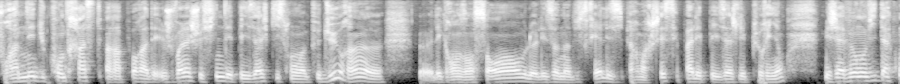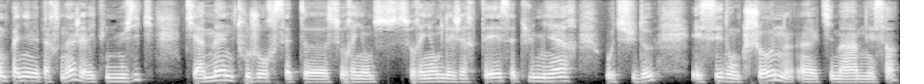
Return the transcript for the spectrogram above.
pour amener du contraste par rapport à des. Je voilà, je filme des paysages qui sont un peu durs, hein, euh, les grands ensembles, les zones industrielles, les hypermarchés, c'est pas les paysages les plus riants. Mais j'avais envie d'accompagner mes personnages avec une musique qui amène toujours cette euh, ce rayon ce rayon de légèreté, cette lumière au-dessus d'eux. Et c'est donc Sean euh, qui m'a amené ça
